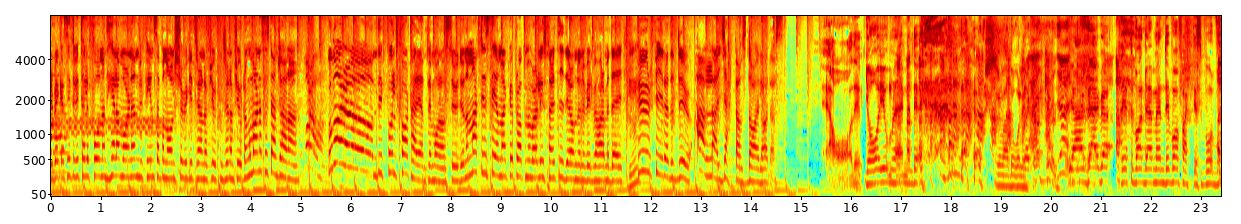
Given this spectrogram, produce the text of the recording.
Rebecka sitter vid telefonen hela morgonen. Vi finns här på 020 314 314. God morgon, assistent Johanna. God morgon. God morgon! Det är full fart här egentligen i morgonstudion. Och Martin Stenmark, vi har pratat med våra lyssnare tidigare om du nu vill vi höra med dig. Hur firade du alla hjärtans dag i lördags? Ja, det, ja jo, men nej, men det... Usch, det var dåligt. Det kan vara kul. Ja, nej, men, vet du vad, nej, men det var faktiskt vår, vår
